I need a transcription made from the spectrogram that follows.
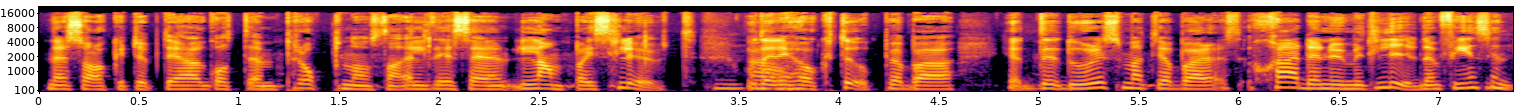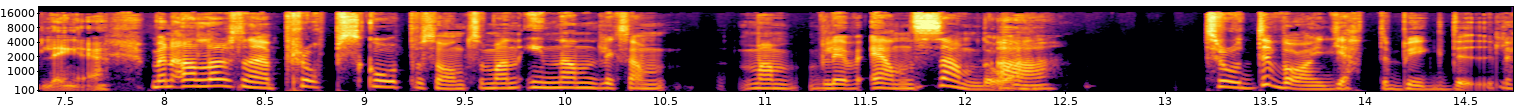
när saker typ, det har gått en propp någonstans eller det är så här, en lampa i slut och den är högt upp. Jag bara, ja, det, då är det som att jag bara skär den ur mitt liv, den finns inte längre. Men alla sådana här proppskåp och sånt som man innan liksom, man blev ensam då Ja. Trodde var en jättebig deal.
